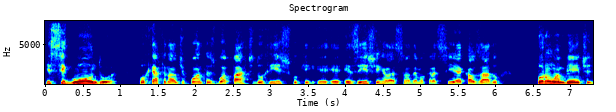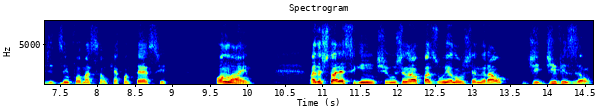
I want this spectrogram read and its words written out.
E segundo, porque afinal de contas, boa parte do risco que existe em relação à democracia é causado por um ambiente de desinformação que acontece online. Mas a história é a seguinte: o general Pazuello é um general de divisão.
